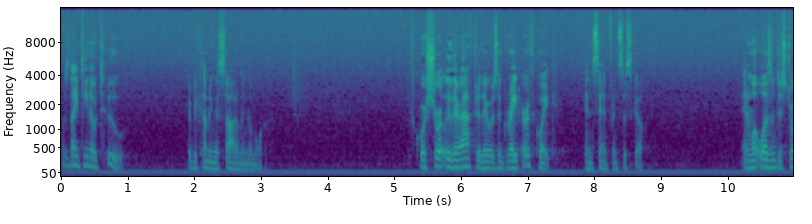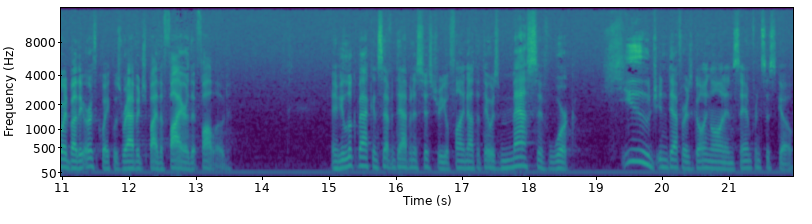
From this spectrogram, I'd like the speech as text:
It was 1902. They're becoming a Sodom and Gomorrah. Of course, shortly thereafter, there was a great earthquake in San Francisco. And what wasn't destroyed by the earthquake was ravaged by the fire that followed. And if you look back in Seventh Adventist history, you'll find out that there was massive work, huge endeavors going on in San Francisco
